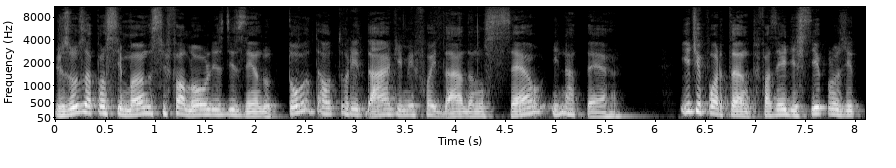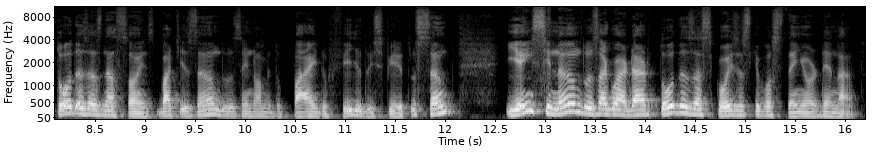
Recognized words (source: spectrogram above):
Jesus, aproximando-se, falou-lhes, dizendo: Toda autoridade me foi dada no céu e na terra. Ide, portanto, fazer discípulos de todas as nações, batizando-os em nome do Pai, do Filho e do Espírito Santo, e ensinando-os a guardar todas as coisas que vos tenho ordenado.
